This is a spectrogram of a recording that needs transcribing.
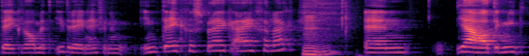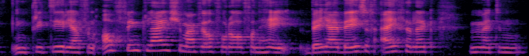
deed ik wel met iedereen even een intakegesprek eigenlijk. Mhm. En ja, had ik niet een criteria van afvinklijstje, maar wel vooral van: hey, ben jij bezig eigenlijk met een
